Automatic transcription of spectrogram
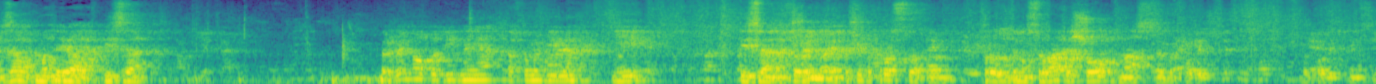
взяв матеріал після первинного подрібнення автомобіля і після вторинного. Я хотів би просто е, продемонструвати, що в нас е, виходить, виходить в кінці.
